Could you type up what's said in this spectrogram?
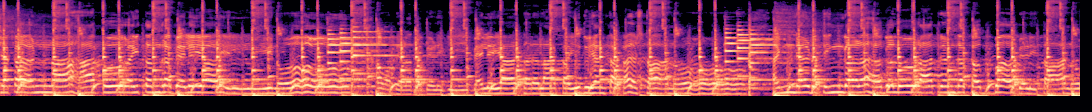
ದೇಶಕ ಅನ್ನ ಹಾಕೋ ರೈತಂದ್ರ ಬೆಲೆಯ ಇಲ್ಲಿನೋ? ಅವ ಬೆಳೆದ ಬೆಳಿಗ್ಗೆ ಬೆಲೆಯ ತರಲಾಕ ಇದು ಎಂತ ಕಷ್ಟನೋ? ಹನ್ನೆರಡು ತಿಂಗಳ ಹಗಲು ರಾತ್ರಿಂದ ಕಬ್ಬ ಬೆಳಿತಾನೋ?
